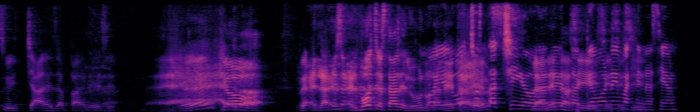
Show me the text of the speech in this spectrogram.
su, desaparece. ¿Eh? ¿Qué la- esa- el bocha está del uno, la Oye, el neta. bocho ¿eh? está chido, la, neta. sí, Qué sí, buena sí, sí. imaginación.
